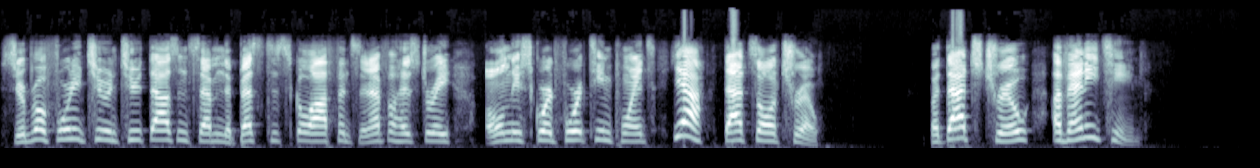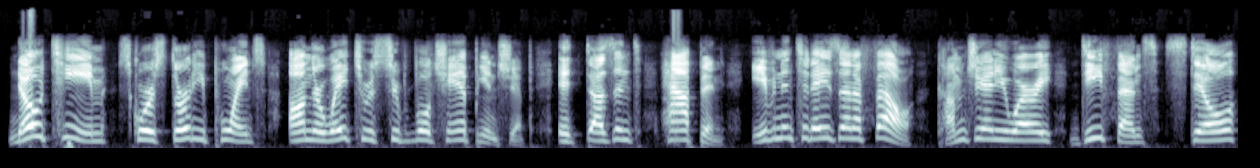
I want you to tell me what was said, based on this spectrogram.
Super Bowl 42 in 2007, the best statistical offense in NFL history, only scored 14 points. Yeah, that's all true. But that's true of any team. No team scores 30 points on their way to a Super Bowl championship. It doesn't happen. Even in today's NFL, come January, defense still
